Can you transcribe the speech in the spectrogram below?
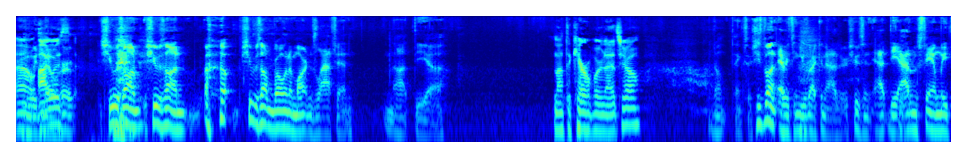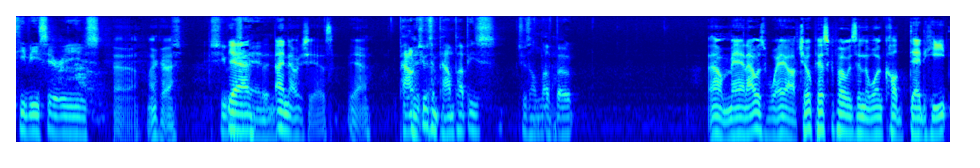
Oh, I was. her. She was on. She was on. she was on Rowan and Martin's Laugh In, not the. uh Not the Carol Burnett show. I don't think so. She's on everything you recognize her. She was in at the Addams Family TV series. Oh, okay. She was Yeah, in I know who she is. Yeah. Pound. She was in Pound Puppies. She was on Love Boat. Oh man, I was way off. Joe Piscopo was in the one called Dead Heat.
